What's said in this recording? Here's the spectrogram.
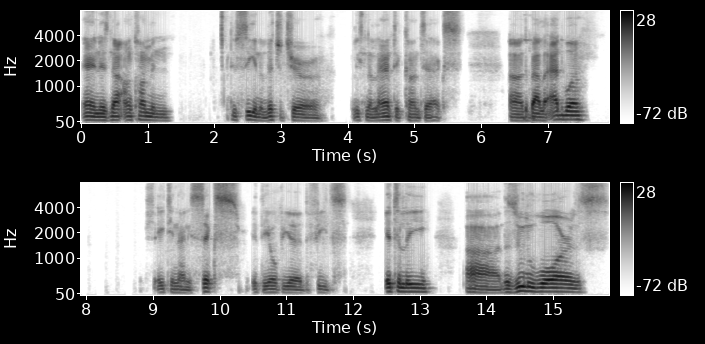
and it's not uncommon to see in the literature, at least in Atlantic context, uh, the Battle of Adwa, 1896, Ethiopia defeats Italy, uh, the Zulu Wars.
